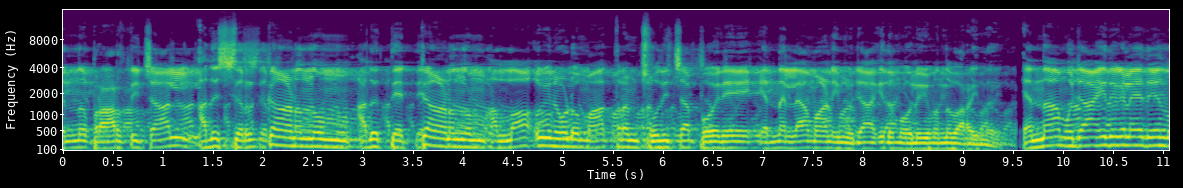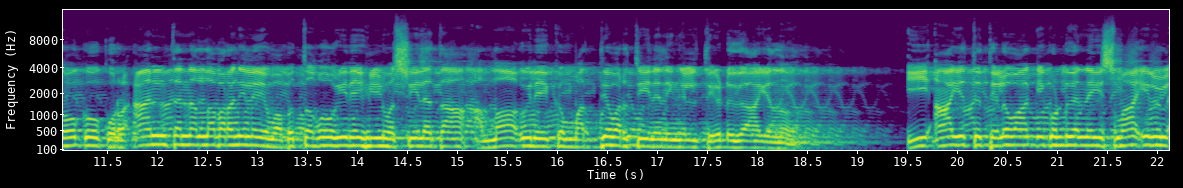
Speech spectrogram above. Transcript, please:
എന്ന് പ്രാർത്ഥിച്ചാൽ അത് ശിർക്കാണെന്നും അത് തെറ്റാണെന്നും അള്ളാഹുവിനോട് മാത്രം ചോദിച്ച പോരെ എന്നെല്ലാമാണ് ഈ മുജാഹിദ് മൗലവിയും എന്ന് പറയുന്നത്. എന്നാ മുജാഹിദുകളെ ദേ നോക്കൂ ഖുർആാനിൽ തന്നെ അല്ല പറഞ്ഞില്ലേ വബുത്തഖൂ ഇലൈഹിൽ വസീലത്ത മധ്യവർത്തിനെ നിങ്ങൾ തേടുക എന്ന്. ഈ ആയത്ത് തെളിവാക്കിക്കൊണ്ട് തന്നെ ഇസ്മായിലുൽ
